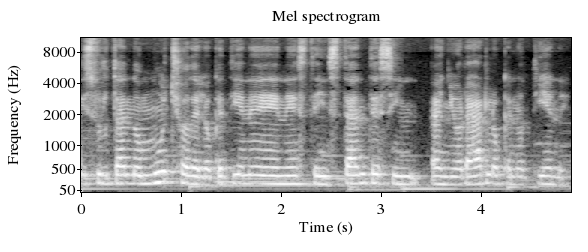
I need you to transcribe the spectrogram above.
disfrutando mucho de lo que tiene en este instante sin añorar lo que no tiene,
